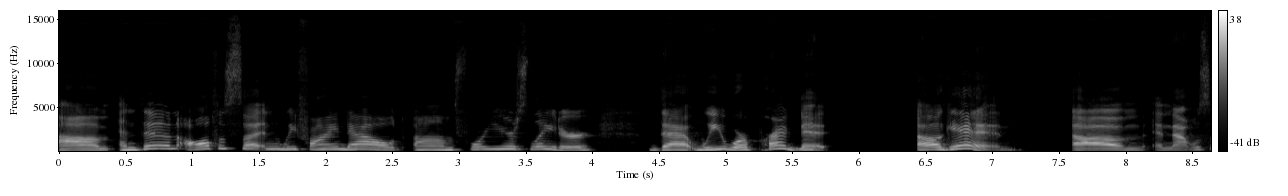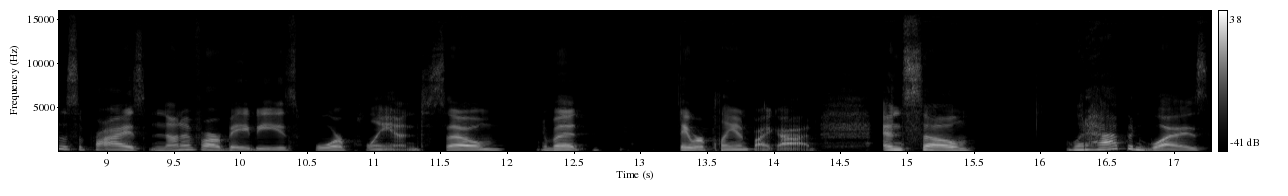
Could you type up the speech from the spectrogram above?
um, and then all of a sudden we find out um, four years later that we were pregnant again. Um, and that was a surprise. None of our babies were planned. So, but they were planned by God. And so what happened was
